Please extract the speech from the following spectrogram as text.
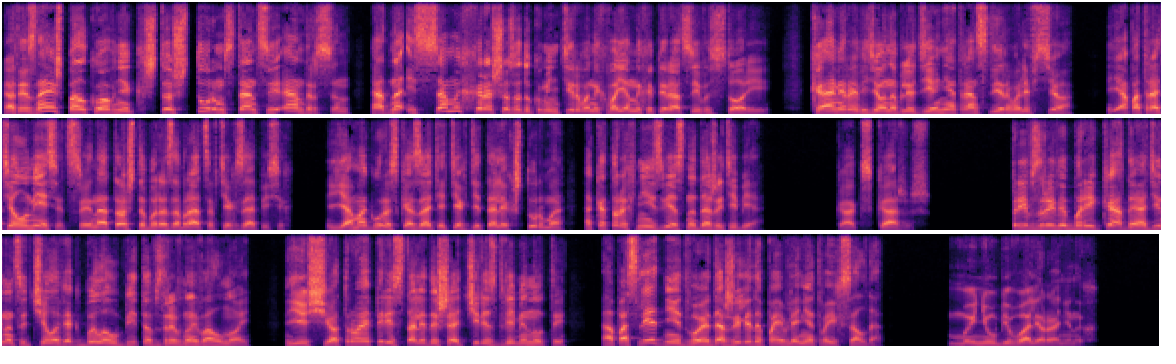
«А ты знаешь, полковник, что штурм станции Андерсон — одна из самых хорошо задокументированных военных операций в истории? Камеры видеонаблюдения транслировали все. Я потратил месяцы на то, чтобы разобраться в тех записях. Я могу рассказать о тех деталях штурма, о которых неизвестно даже тебе. Как скажешь. При взрыве баррикады 11 человек было убито взрывной волной. Еще трое перестали дышать через две минуты, а последние двое дожили до появления твоих солдат. Мы не убивали раненых.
